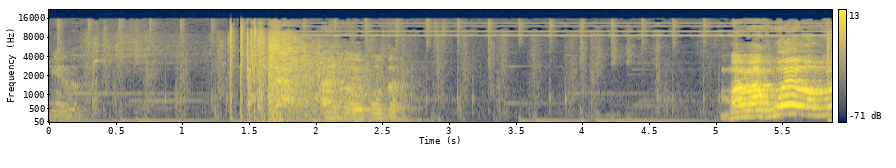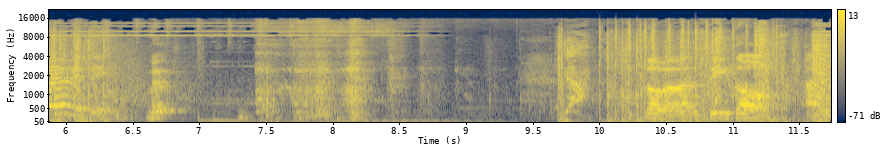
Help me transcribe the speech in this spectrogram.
Miedo. Ay, hijo de puta. ¡Mamá huevo, muévete! Me... Toma, maldito. Ay.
